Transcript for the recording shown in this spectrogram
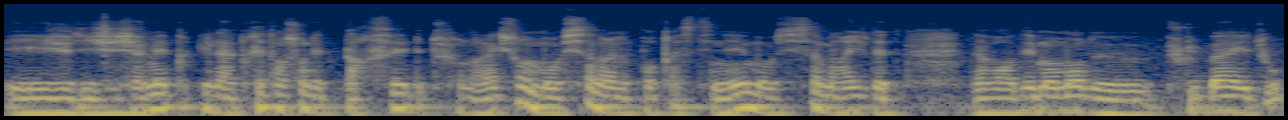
Et j'ai jamais pris la prétention d'être parfait, d'être toujours dans l'action. Moi aussi, ça m'arrive de procrastiner, moi aussi, ça m'arrive d'avoir des moments de plus bas et tout.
